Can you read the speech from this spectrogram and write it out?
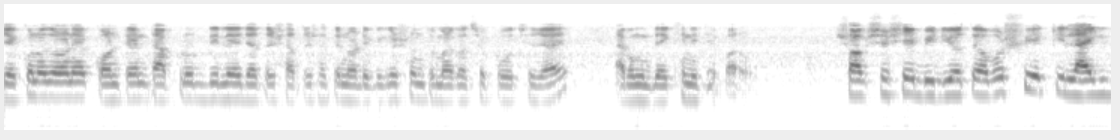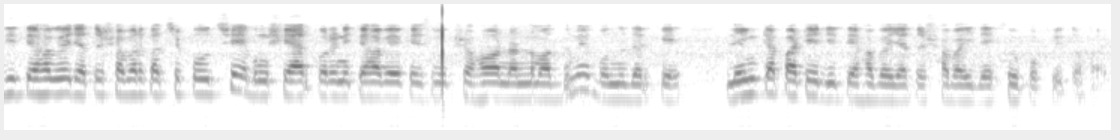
যে কোনো ধরনের কন্টেন্ট আপলোড দিলে যাতে সাথে সাথে নোটিফিকেশন তোমার কাছে পৌঁছে যায় এবং দেখে নিতে পারো। সবশেষে ভিডিওতে অবশ্যই একটি লাইক দিতে হবে যাতে সবার কাছে পৌঁছে এবং শেয়ার করে নিতে হবে ফেসবুক সহ অন্যান্য মাধ্যমে। বন্ধুদেরকে লিঙ্কটা পাঠিয়ে দিতে হবে যাতে সবাই দেখে উপকৃত হয়।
